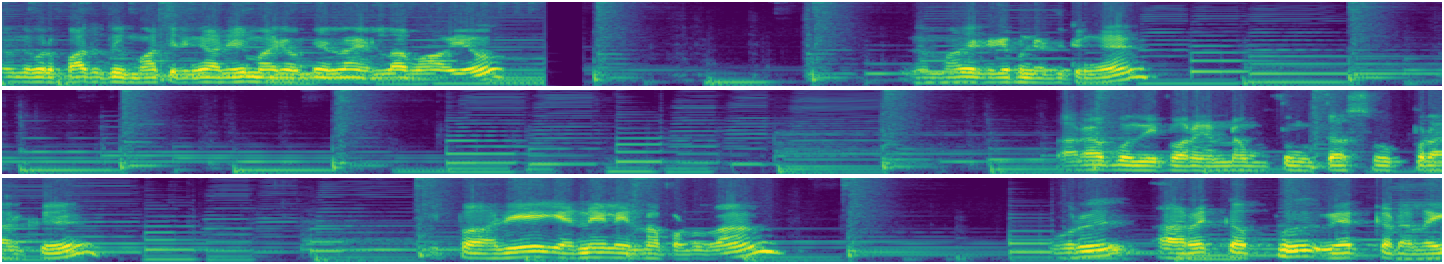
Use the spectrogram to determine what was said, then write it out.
வந்து ஒரு பாத்திரத்துக்கு மாற்றிடுங்க அதே மாதிரி வந்து எல்லாம் எல்லா மாவையும் இந்த மாதிரி ரெடி பண்ணி எடுத்துட்டுங்க. காரா பூந்தி என்ன முத்து முத்தா சூப்பராக இருக்குது இப்போ அதே எண்ணெயில் என்ன பண்ணலாம் ஒரு அரை கப்பு வேர்க்கடலை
